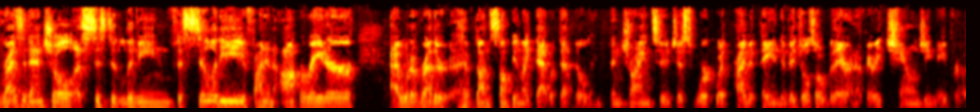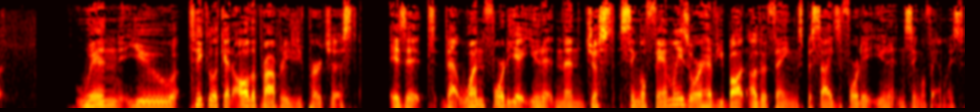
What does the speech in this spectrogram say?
residential assisted living facility, find an operator. I would have rather have done something like that with that building than trying to just work with private pay individuals over there in a very challenging neighborhood. When you take a look at all the properties you purchased, is it that 148 unit and then just single families, or have you bought other things besides the 48 unit and single families?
